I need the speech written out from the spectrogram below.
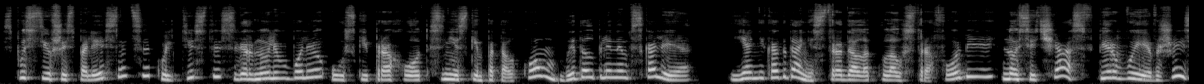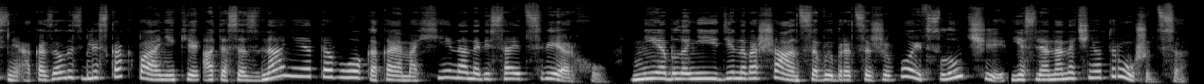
Спустившись по лестнице, культисты свернули в более узкий проход с низким потолком, выдолбленным в скале, я никогда не страдала клаустрофобией, но сейчас впервые в жизни оказалась близка к панике от осознания того, какая махина нависает сверху. Не было ни единого шанса выбраться живой в случае, если она начнет рушиться.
